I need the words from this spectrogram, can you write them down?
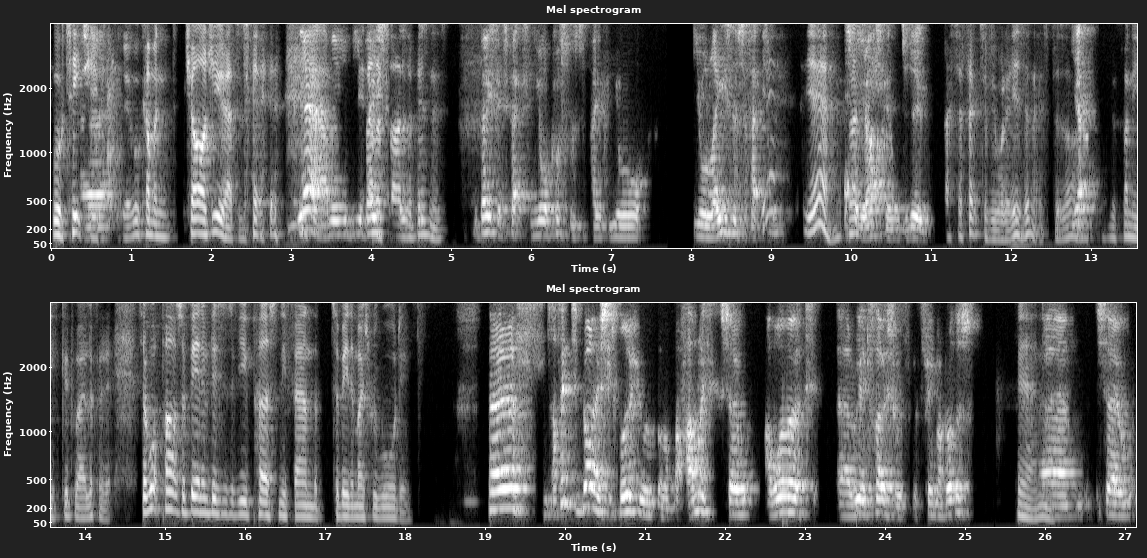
We'll teach you. Uh, We'll come and charge you how to do it. Yeah, I mean, you The basically, side of the business. you're basically expecting your customers to pay for your your laziness, effectively. Yeah, That's what you're asking them to do. That's effectively what it is, isn't it? It's bizarre. Yeah. It's a funny, good way of looking at it. So, what parts of being in business have you personally found the, to be the most rewarding? Uh, I think, to be honest, it's working with, with my family. So I work uh, really close with, with three of my brothers. Yeah, no. Um, so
